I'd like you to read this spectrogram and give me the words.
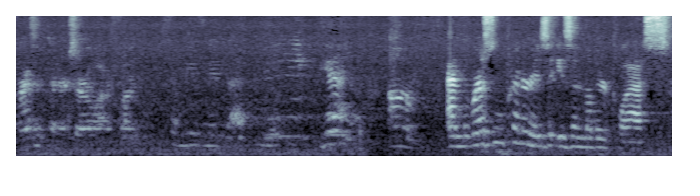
The resin printers are a lot of fun. Somebody's made that? Yeah. Um, and the resin printer is is another class.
